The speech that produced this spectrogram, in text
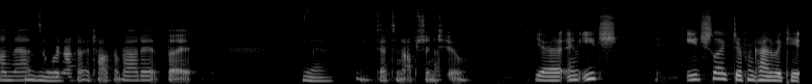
on that. So Mhm. we're not going to talk about it, but yeah. that's an option too. Yeah, and each each like different kind of acca-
